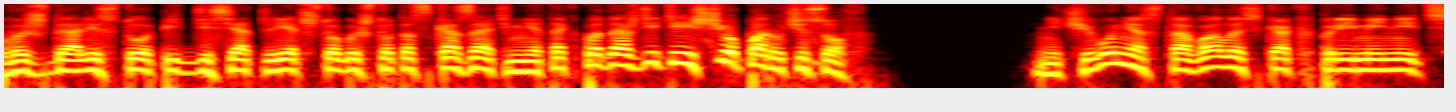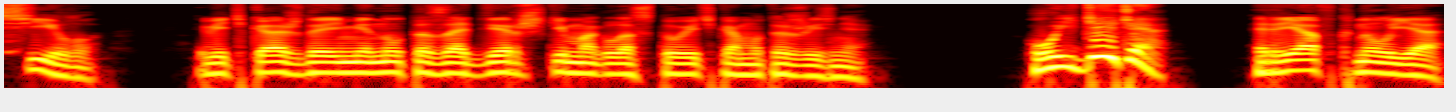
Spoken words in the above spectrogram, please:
Вы ждали 150 лет, чтобы что-то сказать мне, так подождите еще пару часов». Ничего не оставалось, как применить силу, ведь каждая минута задержки могла стоить кому-то жизни. «Уйдите!» — рявкнул я.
